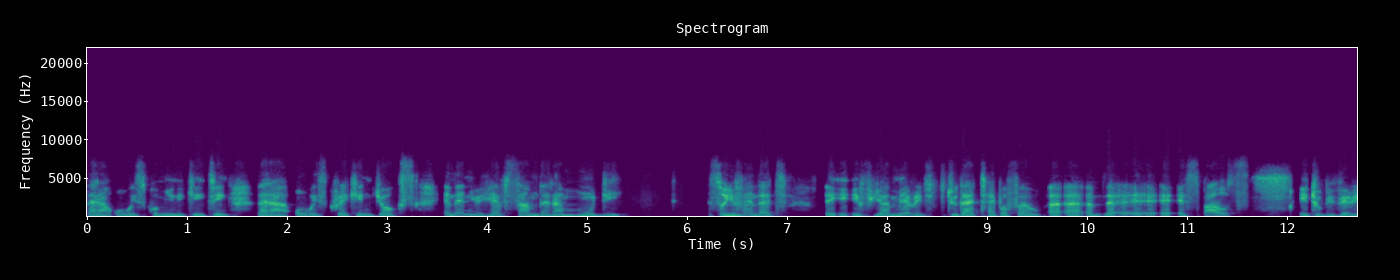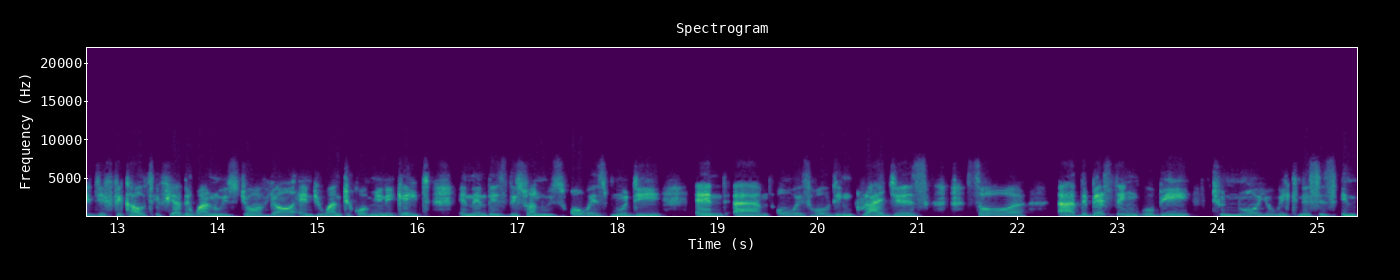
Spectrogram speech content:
that are always communicating, that are always cracking jokes, and then you have some that are moody. So you Mm. find that if you are married to that type of a, a, a, a, spouse, it will be very difficult if you are the one who is jovial and you want to communicate, and then there's this one who is always moody and um, always holding grudges. So uh, the best thing will be to know your weaknesses in,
